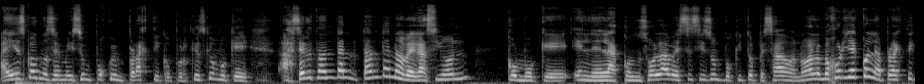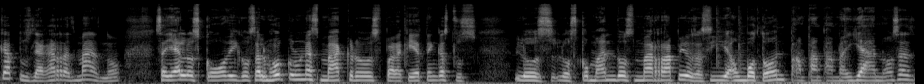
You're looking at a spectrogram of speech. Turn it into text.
ahí es cuando se me hizo un poco impráctico, porque es como que hacer tanta, tanta navegación como que en la consola a veces sí es un poquito pesado, ¿no? A lo mejor ya con la práctica pues le agarras más, ¿no? O sea, ya los códigos, a lo mejor con unas macros para que ya tengas tus los, los comandos más rápidos así a un botón, pam pam pam, ya, ¿no? O sea,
